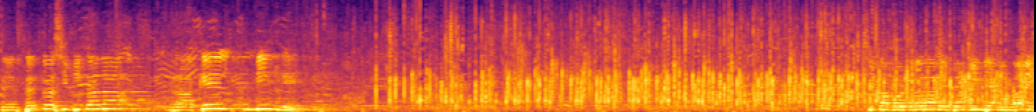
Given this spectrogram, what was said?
Tercer clasificada, Raquel Mingue. Chica corredora de Perquimbiano, ¿vale?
